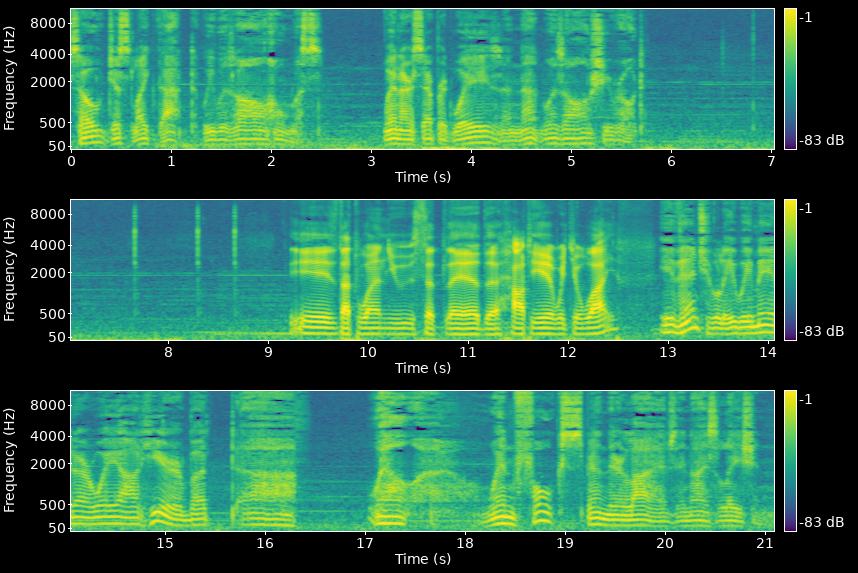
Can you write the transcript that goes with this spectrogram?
So, just like that, we was all homeless. Went our separate ways, and that was all she wrote. Is that when you settled out here with your wife? Eventually, we made our way out here, but, uh... Well, when folks spend their lives in isolation,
